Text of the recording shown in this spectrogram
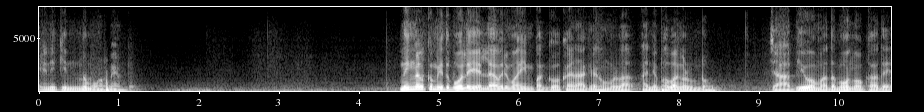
എനിക്കിന്നും ഓർമ്മയുണ്ട്. നിങ്ങൾക്കും ഇതുപോലെ എല്ലാവരുമായും പങ്കുവെക്കാൻ ആഗ്രഹമുള്ള അനുഭവങ്ങളുണ്ടോ? ജാതിയോ മതമോ നോക്കാതെ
